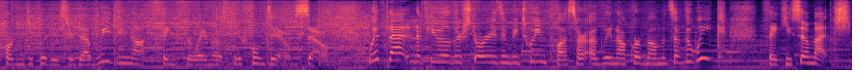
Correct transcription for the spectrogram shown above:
according to producer Deb, we do not think the way most people do. So, with that and a few other stories in between, plus our ugly and awkward moments of the week, thank you so much.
